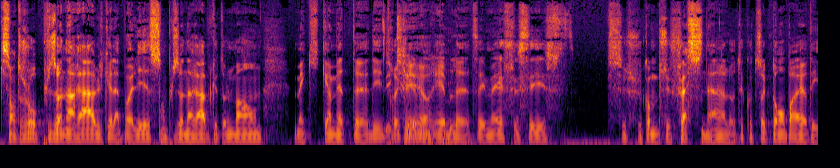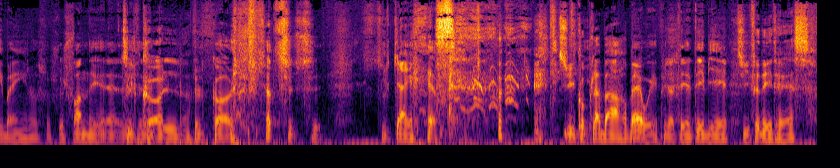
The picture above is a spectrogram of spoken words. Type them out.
qui sont toujours plus honorables que la police, sont plus honorables que tout le monde, mais qui commettent euh, des, Des trucs crimes. horribles. tu sais, Mais c'est c'est c'est comme c'est fascinant là. T'écoutes ça avec ton père t'es bien là. C'est le fun et, euh, Tu le colles. tu le colles. Puis là, tu, tu, tu le caresses. Tu lui coupes la barbe. Ben oui puis là t'es t'es bien. Tu lui fais des tresses.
